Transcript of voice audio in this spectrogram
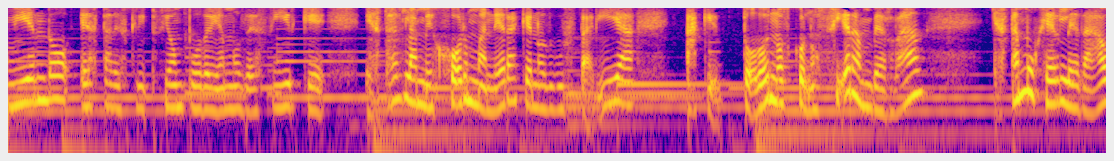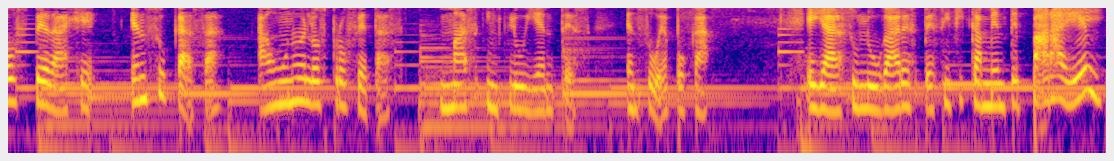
Viendo esta descripción podríamos decir que esta es la mejor manera que nos gustaría a que todos nos conocieran, ¿verdad? Esta mujer le da hospedaje en su casa a uno de los profetas más influyentes en su época. Ella hace un lugar específicamente para él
